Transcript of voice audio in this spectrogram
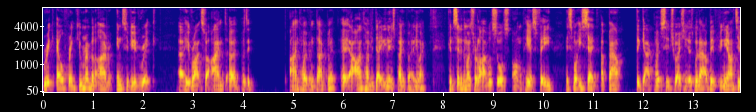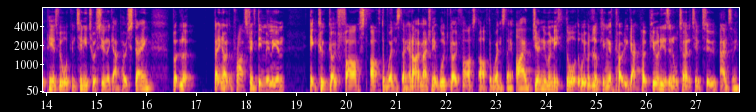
Rick Elfrink, you remember that I interviewed Rick, uh, he writes for, and uh, was it Eindhoven Dagblad, uh, Eindhoven Daily Newspaper. Anyway, consider the most reliable source on PSV. It's what he said about the Gakpo situation. He goes, without a bid from United, PSV will continue to assume that Gakpo's staying. But look, they know the price, 50 million. It could go fast after Wednesday. And I imagine it would go fast after Wednesday. I genuinely thought that we were looking at Cody Gakpo purely as an alternative to Antony.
